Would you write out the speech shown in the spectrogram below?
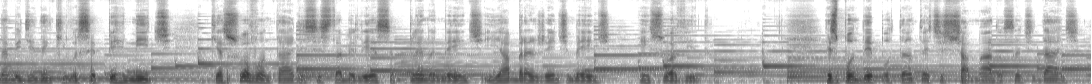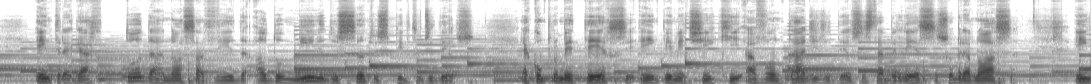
na medida em que você permite que a sua vontade se estabeleça plenamente e abrangentemente em sua vida. Responder, portanto, a este chamado à santidade é entregar toda a nossa vida ao domínio do Santo Espírito de Deus. É comprometer-se em permitir que a vontade de Deus se estabeleça sobre a nossa, em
